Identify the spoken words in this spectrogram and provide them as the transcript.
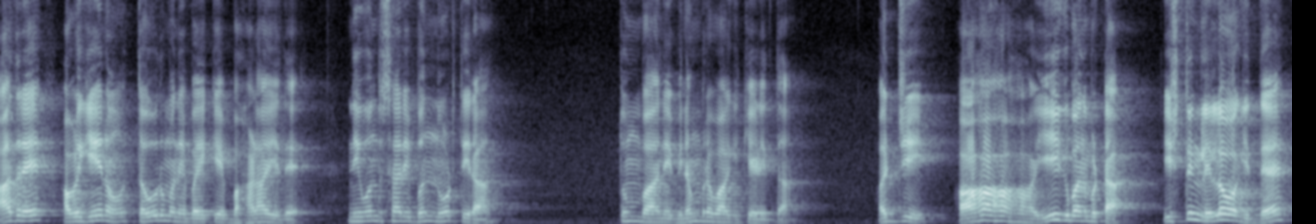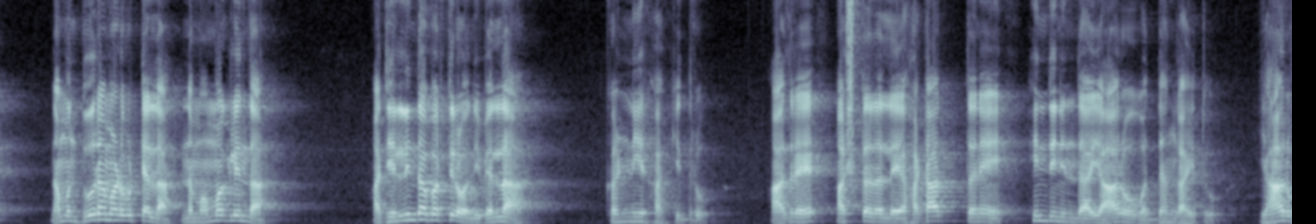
ಆದರೆ ಅವಳಿಗೇನೋ ತವರು ಮನೆ ಬಯಕೆ ಬಹಳ ಇದೆ. ನೀವೊಂದು ಸಾರಿ ಬಂದು ನೋಡ್ತೀರಾ? ತುಂಬಾ ವಿನಮ್ರವಾಗಿ ಕೇಳಿದ್ದ. ಅಜ್ಜಿ, ಆಹಾಹಾಹಾ, ಈಗ ಬಂದ್ಬಿಟ್ಟ. ಇಷ್ಟು ತಿಂಗ್ಳೆಲ್ಲೋ ಹೋಗಿದ್ದೆ. ನಮ್ಮನ್ನು ದೂರ ಮಾಡಿಬಿಟ್ಟೆಲ್ಲ ನಮ್ಮ ಮೊಮ್ಮಗಳಿಂದ. ಅದೆಲ್ಲಿಂದ ಬರ್ತಿರೋ ನೀವೆಲ್ಲ? ಕಣ್ಣೀರು ಹಾಕಿದ್ರು. ಆದರೆ ಅಷ್ಟರಲ್ಲೇ ಹಠಾತ್ತನೆ ಹಿಂದಿನಿಂದ ಯಾರೋ ಒದ್ದಂಗಾಯಿತು. ಯಾರು?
